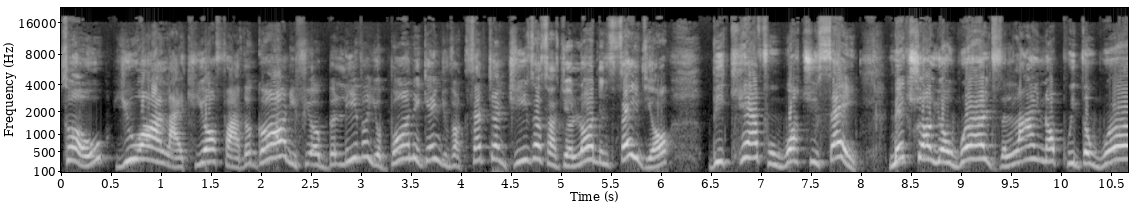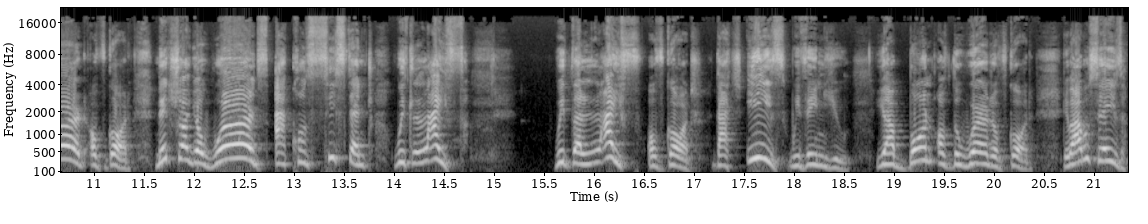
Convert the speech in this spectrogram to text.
So you are like your Father God. If you're a believer, you're born again, you've accepted Jesus as your Lord and Savior, be careful what you say. Make sure your words line up with the Word of God. Make sure your words are consistent with life with the life of God that is within you. You are born of the word of God. The Bible says,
